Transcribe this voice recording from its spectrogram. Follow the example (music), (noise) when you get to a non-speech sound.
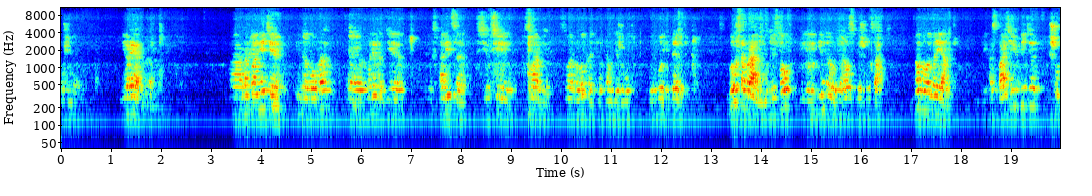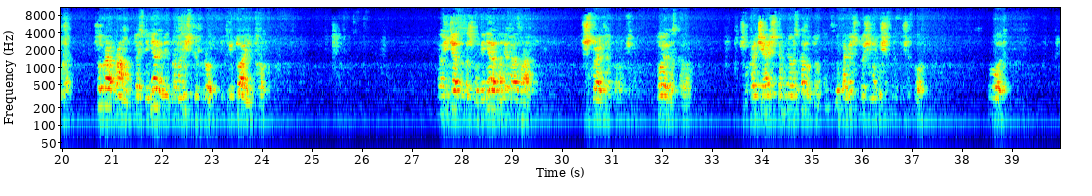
очень дорого. Невероятно дорого. А на планете Индралока, э, планета, где столица всей, всей Сварги, Сварга Лока, это там, где живут глубокие девы, было собрание мудрецов, и Индра выбирал себе жреца. Два было варианта. Брихаспати Юпитер и Шукра. Шукра Брахма, то есть Венера имеет браманическую кровь, интеллектуальную кровь. Я очень часто слышал, Венера планета разврата. Что это вообще? Кто это сказал? Шукрачарь, я мне расскажу, кто там. Вы поймете, что очень могущественное существо. Вот.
